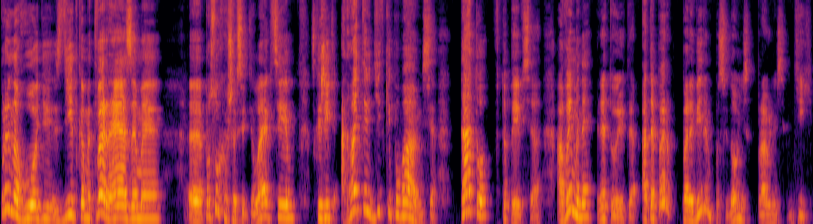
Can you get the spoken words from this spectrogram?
при нагоді з дітками тверезими, е, прослухавши всі ті лекції, скажіть: а давайте, дітки, побавимося. Тато втопився, а ви мене рятуєте. А тепер перевіримо послідовність, правильність дій.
